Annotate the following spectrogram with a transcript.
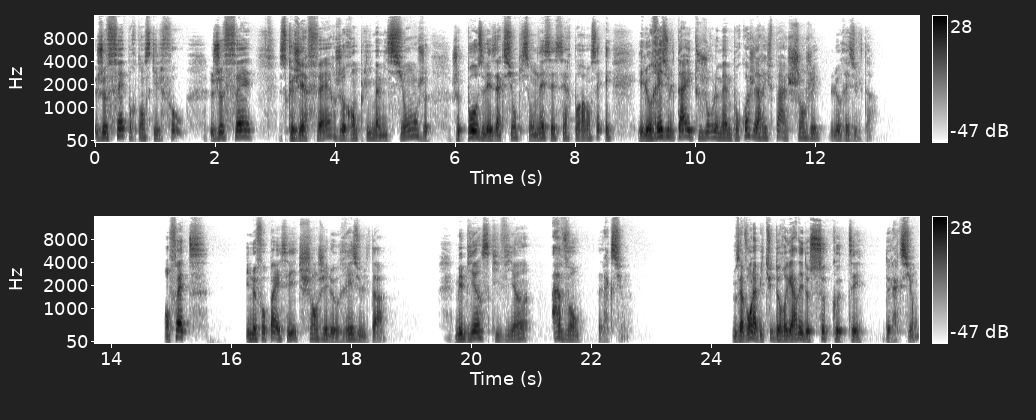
je fais pourtant ce qu'il faut, je fais ce que j'ai à faire, je remplis ma mission, je, je pose les actions qui sont nécessaires pour avancer et, le résultat est toujours le même. Pourquoi je n'arrive pas à changer le résultat? En fait, il ne faut pas essayer de changer le résultat, mais bien ce qui vient avant l'action. Nous avons l'habitude de regarder de ce côté de l'action,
